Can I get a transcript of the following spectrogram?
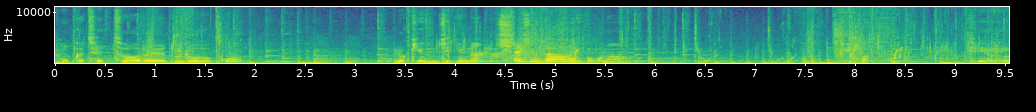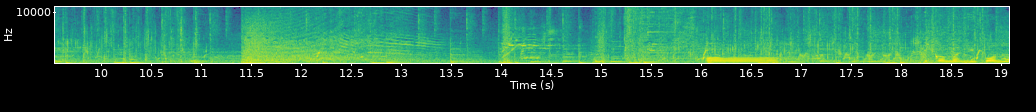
그러니까 Z를 누르고 이렇게 움직이면 칠해진다 이거구나. 오케이. 잠깐만 이거는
